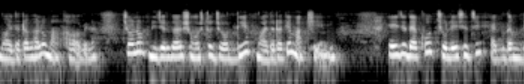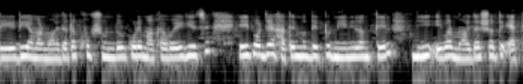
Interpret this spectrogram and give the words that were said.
ময়দাটা ভালো মাখা হবে না। চলো নিজের গায়ের সমস্ত জোর দিয়ে ময়দাটাকে মাখিয়ে নিই। এই যে দেখো, চলে এসেছি। একদম রেডি আমার ময়দাটা খুব সুন্দর করে মাখা হয়ে গিয়েছে। এই পর্যায়ে হাতের মধ্যে একটু নিয়ে নিলাম তেল। নিয়ে এবার ময়দার সাথে এত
